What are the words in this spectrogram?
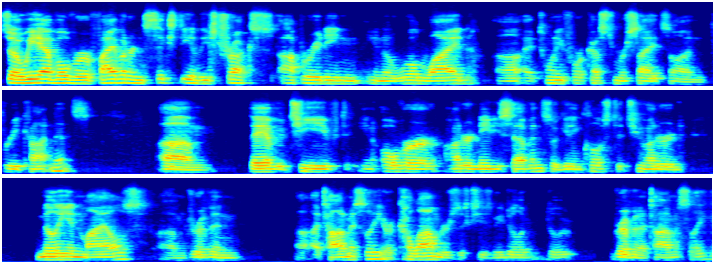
So we have over 560 of these trucks operating, you know, worldwide uh, at 24 customer sites on three continents. Um, they have achieved, you know, over 187, so getting close to 200 million miles um, driven uh, autonomously, or kilometers, excuse me, driven autonomously.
